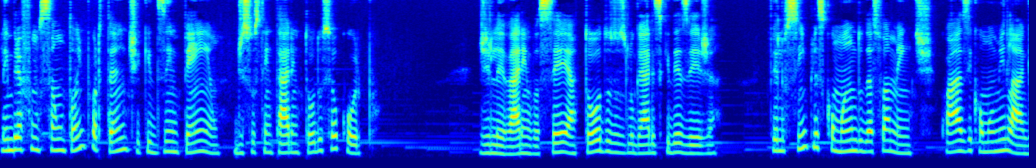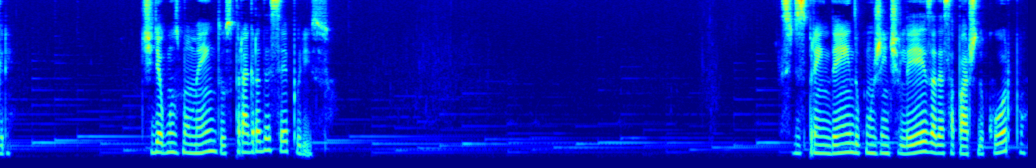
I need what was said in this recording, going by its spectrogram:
lembre a função tão importante que desempenham de sustentarem todo o seu corpo, de levarem você a todos os lugares que deseja pelo simples comando da sua mente, quase como um milagre. Tire alguns momentos para agradecer por isso. Se desprendendo com gentileza dessa parte do corpo,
